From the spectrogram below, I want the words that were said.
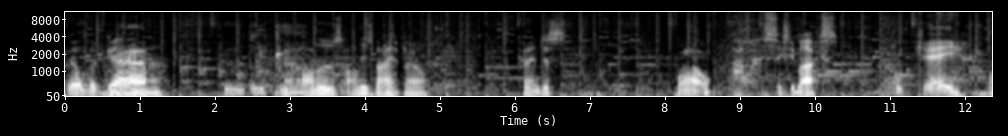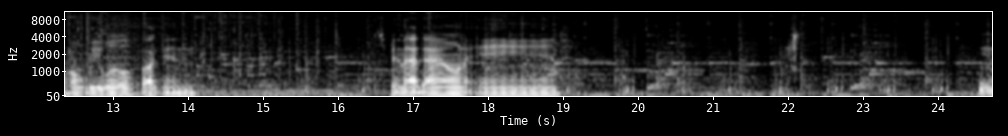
Fill the gap. gonna- Yeah, all those, all these buys, bro. Couldn't just. Wow. Wow, 60 bucks. Okay. Well, we will fucking spin that down and. Hmm.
